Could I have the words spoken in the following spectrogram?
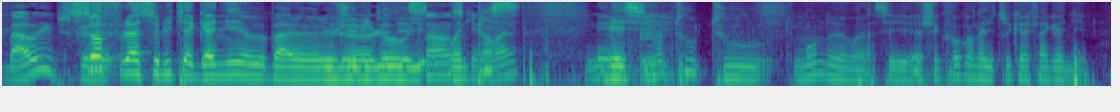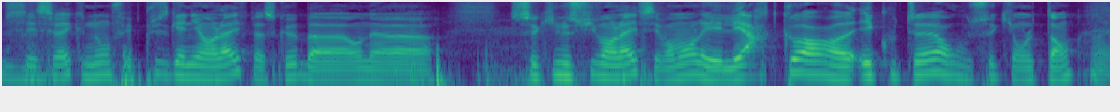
Bah oui, parce que Sauf là celui qui a gagné euh, bah, le, le, jeu le vidéo dessin, ce One qui est Piece. normal. Mais, sinon tout, tout, tout le monde, euh, voilà, c'est à chaque fois qu'on a des trucs à faire gagner. C'est vrai que nous on fait plus gagner en live parce que bah on a ceux qui nous suivent en live c'est vraiment les, les hardcore écouteurs ou ceux qui ont le temps Ouais.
